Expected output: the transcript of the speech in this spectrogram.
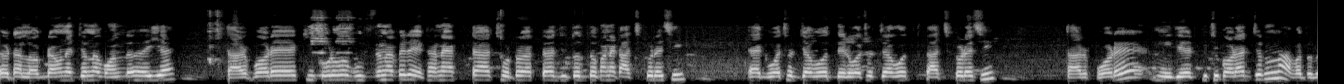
ওটা লকডাউনের জন্য বন্ধ হয়ে যায়। তারপরে কি করব বুঝতে না পেরে এখানে একটা ছোট একটা জুতোর দোকানে কাজ করেছি। এক বছর যাবত দেড় বছর যাবত কাজ করেছি। তারপরে নিজের কিছু করার জন্য আপাতত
